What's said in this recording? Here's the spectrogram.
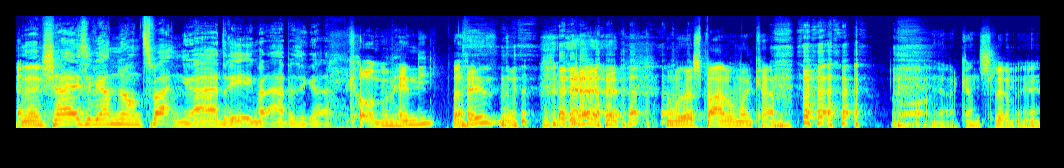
Und dann, scheiße, wir haben nur noch einen Zwacken. Ja, dreh irgendwann ab, ist egal. Kaum mit dem Handy, weißt Man muss sparen, wo man kann. Oh, ja, ganz schlimm, ey.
